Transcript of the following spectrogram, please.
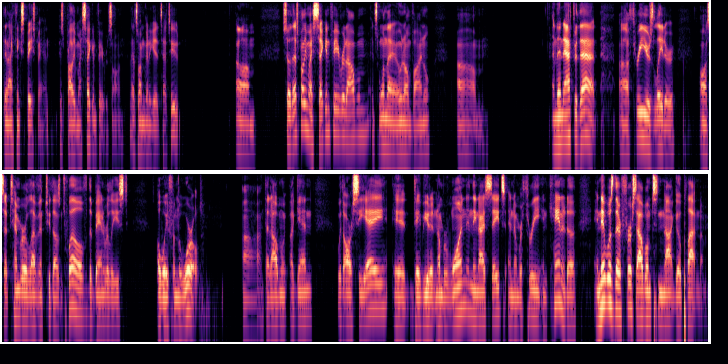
then I think Spaceman is probably my second favorite song. That's why I'm gonna get it tattooed. Um, so that's probably my second favorite album. It's one that I own on vinyl. Um, and then after that, uh, three years later, on September 11th, 2012, the band released Away from the World. Uh, that album, again, with RCA, it debuted at number one in the United States and number three in Canada, and it was their first album to not go platinum.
